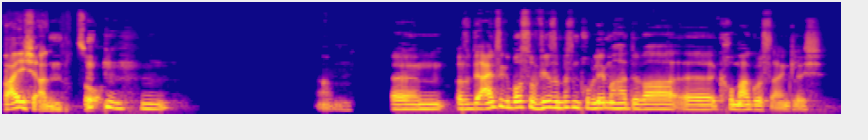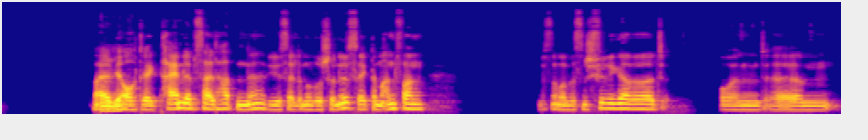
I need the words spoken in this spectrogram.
weich an. So. Mhm. ähm, Ähm, also der einzige Boss, wo wir so ein bisschen Probleme hatten, war äh, Chromagus eigentlich. Weil Mhm. wir auch direkt Timelapse halt hatten, ne? wie es halt immer so schön ist, direkt am Anfang. Bis es nochmal ein bisschen schwieriger wird. Und ähm,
